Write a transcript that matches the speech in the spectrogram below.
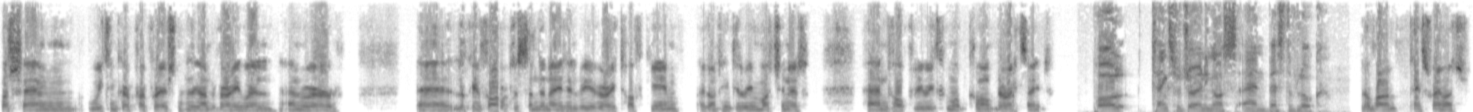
But um, we think our preparation has gone very well and we're uh, looking forward to Sunday night. It'll be a very tough game. I don't think there'll be much in it. And hopefully we'll come, up, come out the right side. Paul, thanks for joining us and best of luck. No problem. Thanks very much.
